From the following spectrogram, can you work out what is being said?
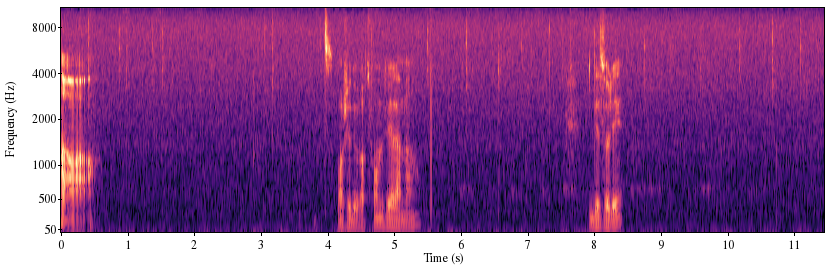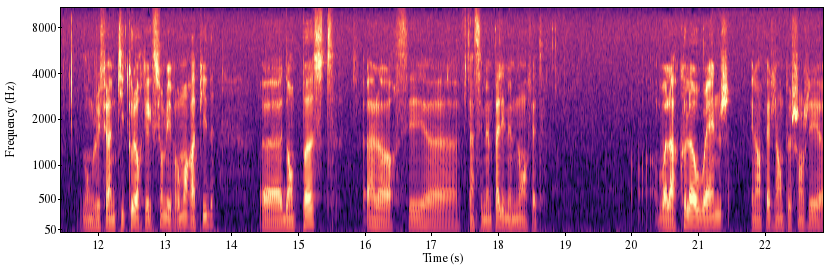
Ah. Bon, je vais devoir tout enlever à la main. Désolé. Donc je vais faire une petite color correction mais vraiment rapide. Euh, dans post, alors c'est... Euh, putain c'est même pas les mêmes noms en fait. Voilà, color range. Et là en fait là on peut changer... Euh,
